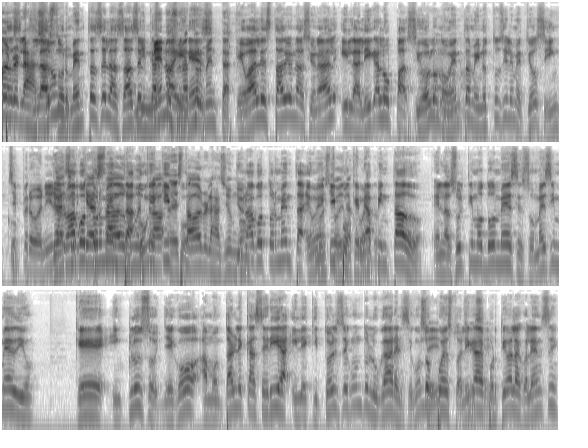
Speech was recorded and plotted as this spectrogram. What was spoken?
de tormentas- relajación. Las tormentas se las hace Ni el menos una cartaginés, tormenta. que va al Estadio Nacional y la Liga lo paseó los no, no, 90 no. minutos y le metió 5. Sí, pero venir yo a no decir hago que ha estado tormenta, en un estado de relajación, Yo no hago tormenta en un equipo que me ha pintado en los últimos dos meses o mes y medio que incluso llegó a montarle cacería y le quitó el segundo lugar, el segundo Sí, puesto a sí, Liga sí. Deportiva Alajuelense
